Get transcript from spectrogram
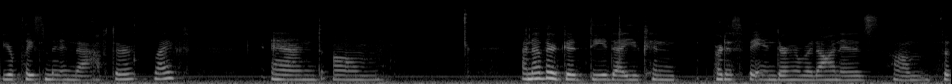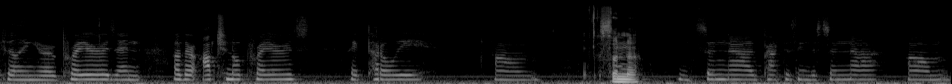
your placement in the afterlife. And um, another good deed that you can participate in during Ramadan is um, fulfilling your prayers and other optional prayers like Taraweeh, um, Sunnah. Sunnah, practicing the Sunnah, um,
